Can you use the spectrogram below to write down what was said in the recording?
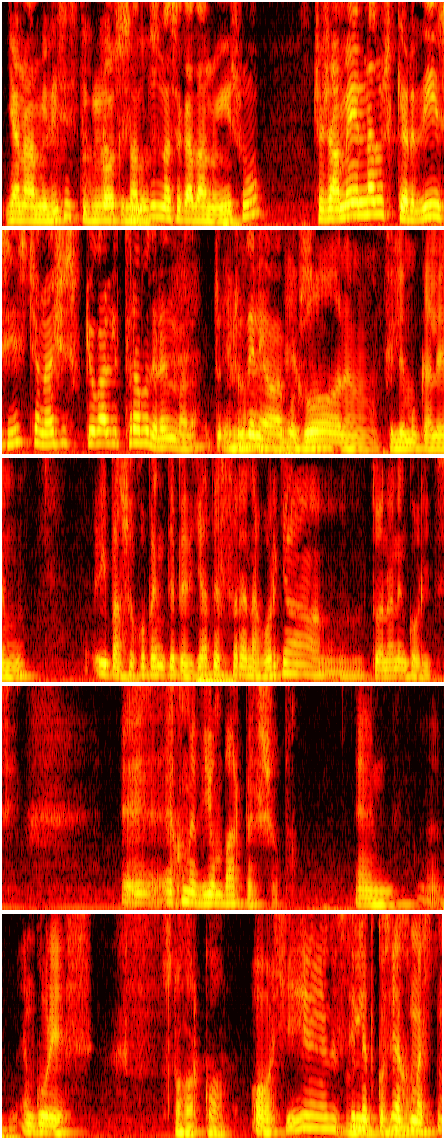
για να μιλήσεις τη γλώσσα Ακριβώς. τους, να σε κατανοήσουν και για μένα να τους κερδίσεις και να έχεις πιο καλύτερα αποτελέσματα. Του- Εγώ, Τούτη είναι η άποψη. εγώ, ρε, φίλε μου, καλέ μου, είπα σου έχω πέντε παιδιά, τέσσερα είναι αγόρια, το ένα είναι κορίτσι. Ε, έχουμε δύο barber shop. Εν, εν Κουρίες. Στο χορκό. Όχι, ε, στη Λευκοσία. Έχουμε σ- ε,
